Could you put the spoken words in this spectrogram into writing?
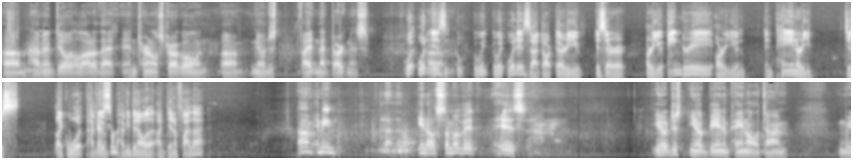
Um, having to deal with a lot of that internal struggle and um, you know just fighting that darkness. what what is Um, when- what, what is that Dar- are you is there are you angry are you in, in pain are you just like what have you some- have you been able to identify that Um, I mean, you know, some of it is, you know, just you know, being in pain all the time. We,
